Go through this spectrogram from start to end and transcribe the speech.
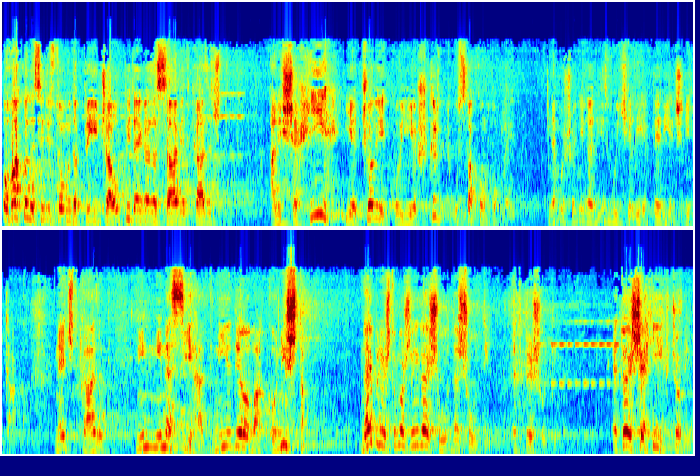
Ovako da sedi s tomu da priča, upitaj ga za savjet, kazat ćete. Ali šehih je čovjek koji je škrt u svakom pogledu. Ne može od njega izvući lijepe riječi nikako. Neće kazati ni, ni nasihat, nije deo ovako, ništa. Najbolje što može od njega je šu, da šuti, da te prešuti. E to je šehih čovjek.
